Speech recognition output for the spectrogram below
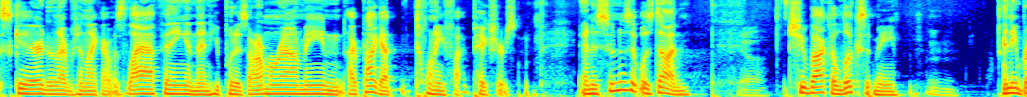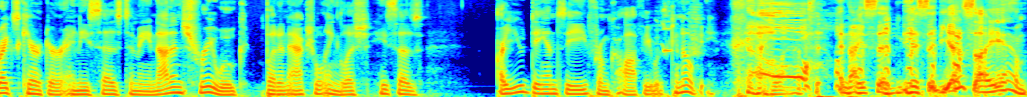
scared, and then I pretend like I was laughing, and then he put his arm around me, and I probably got 25 pictures. And as soon as it was done, Chewbacca looks at me mm-hmm. and he breaks character and he says to me, not in Shyriiwook, but in actual English, he says, Are you Dan Z from Coffee with Kenobi? And I oh. laughed. And I said, I said, Yes, I am.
